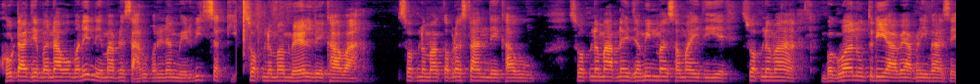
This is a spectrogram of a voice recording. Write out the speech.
ખોટા જે બનાવો બને ને એમાં આપણે સારું પરિણામ મેળવી જ શકીએ. સ્વપ્નમાં મહેલ દેખાવા, સ્વપ્નમાં કબ્રસ્તાન દેખાવું, સ્વપ્નમાં આપણે જમીનમાં સમાઈ દઈએ સ્વપ્નમાં ભગવાન ઉતરી આવે આપણી પાસે.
